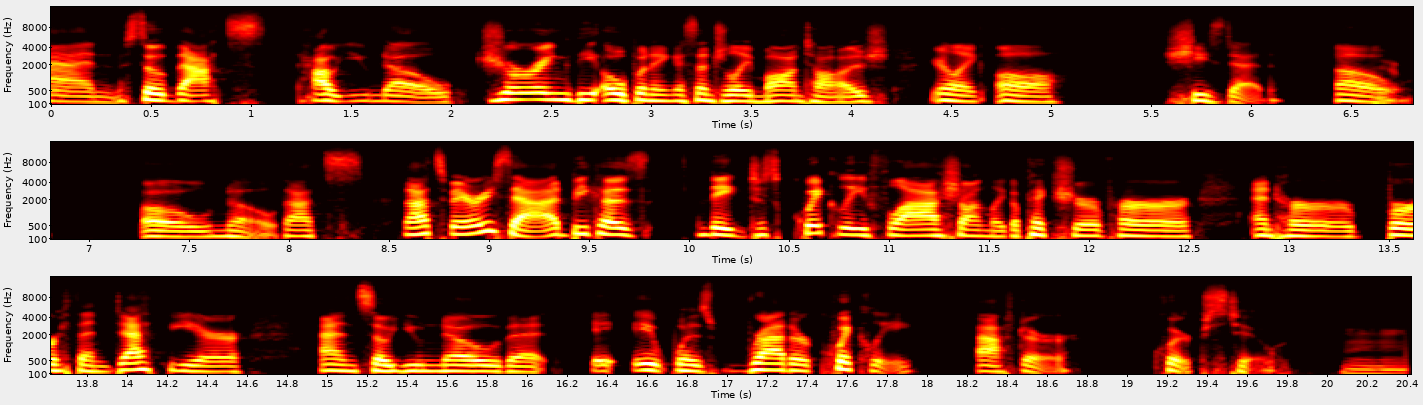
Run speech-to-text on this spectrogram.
And so that's how you know during the opening essentially montage, you're like, "Oh, she's dead." Oh. Yeah. Oh no. That's that's very sad because they just quickly flash on like a picture of her and her birth and death year and so you know that it, it was rather quickly after Clerks 2. hmm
